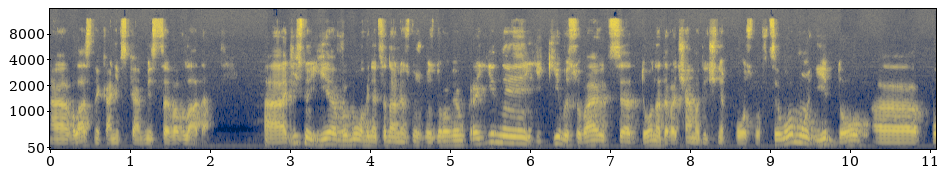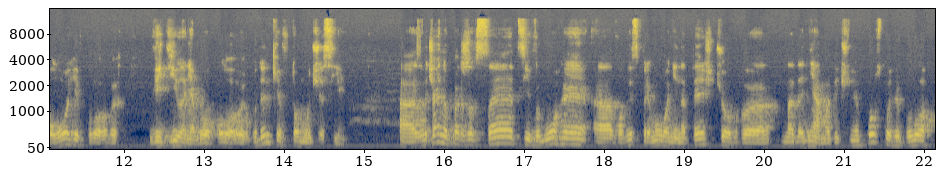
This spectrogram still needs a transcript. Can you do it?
власне канівська місцева влада. Дійсно є вимоги Національної служби здоров'я України, які висуваються до надавача медичних послуг в цілому і до пологів, пологових відділень або пологових будинків, в тому числі. Звичайно, перш за все, ці вимоги вони спрямовані на те, щоб надання медичної послуги було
